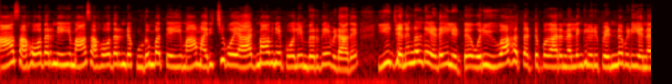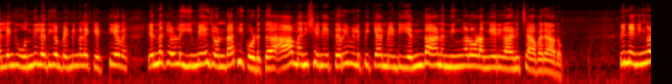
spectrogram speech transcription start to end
ആ സഹോദരനെയും ആ സഹോദരന്റെ കുടുംബത്തെയും ആ മരിച്ചുപോയ ആത്മാവിനെ പോലെയും വെറുതെ വിടാതെ ഈ ജനങ്ങളുടെ ഇടയിലിട്ട് ഒരു വിവാഹ തട്ടിപ്പുകാരൻ അല്ലെങ്കിൽ ഒരു പെണ്ണുപിടിയൻ അല്ലെങ്കിൽ ഒന്നിലധികം പെണ്ണുങ്ങളെ കെട്ടിയവൻ എന്നൊക്കെയുള്ള ഇമേജ് ഉണ്ടാക്കി കൊടുത്ത് ആ മനുഷ്യനെ തെറി വിളിപ്പിക്കാൻ വേണ്ടി എന്താണ് നിങ്ങളോട് അങ്ങേര് കാണിച്ച അപരാധം? പിന്നെ നിങ്ങൾ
